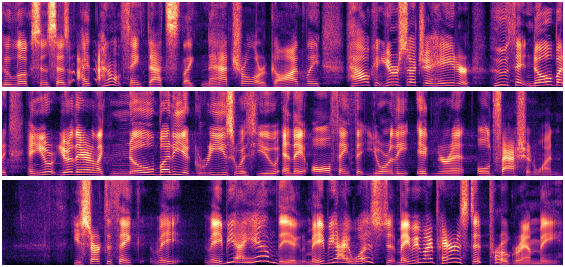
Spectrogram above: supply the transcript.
who looks and says, I, I don't think that's like natural or godly. How can, you're such a hater. Who think, nobody, and you're, you're there and like nobody agrees with you and they all think that you're the ignorant, old fashioned one. You start to think, maybe, I am the, maybe I was, maybe my parents did program me.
